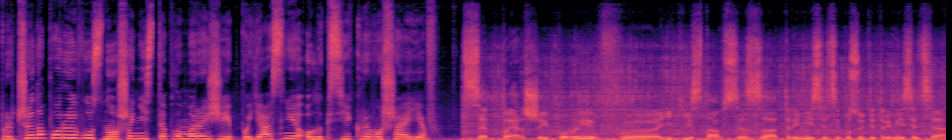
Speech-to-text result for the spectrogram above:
Причина пориву зношеність тепломережі, пояснює Олексій Кривошеєв. Це перший порив, е, який стався за три місяці, по суті, три місяці е,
